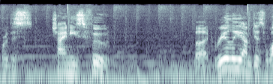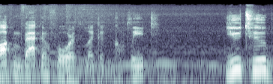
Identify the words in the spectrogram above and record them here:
for this Chinese food. But really, I'm just walking back and forth like a complete YouTube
